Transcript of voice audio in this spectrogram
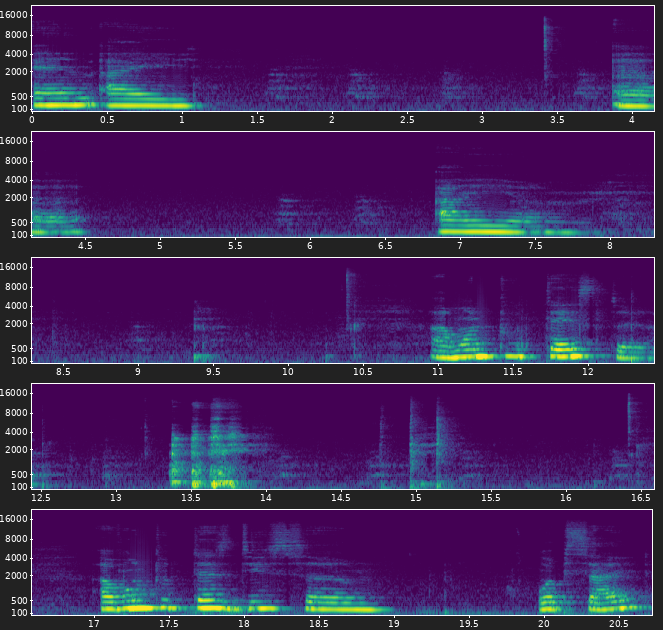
and I uh, I um, I want to test uh, I want to test this um, website.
